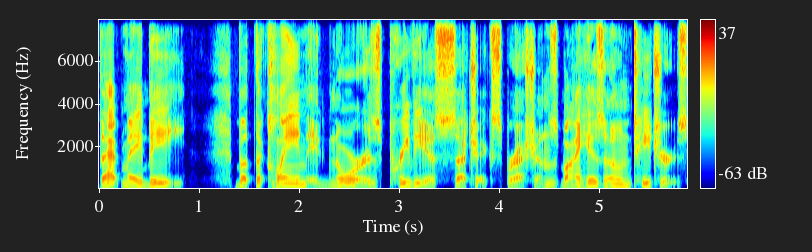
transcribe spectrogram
That may be, but the claim ignores previous such expressions by his own teachers,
